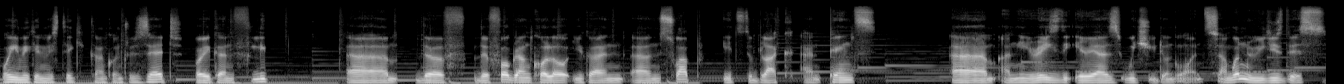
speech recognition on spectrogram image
when you make a mistake, you can Control Z or you can flip um, the the foreground color. You can um, swap it to black and paint um, and erase the areas which you don't want. So I'm going to reduce this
